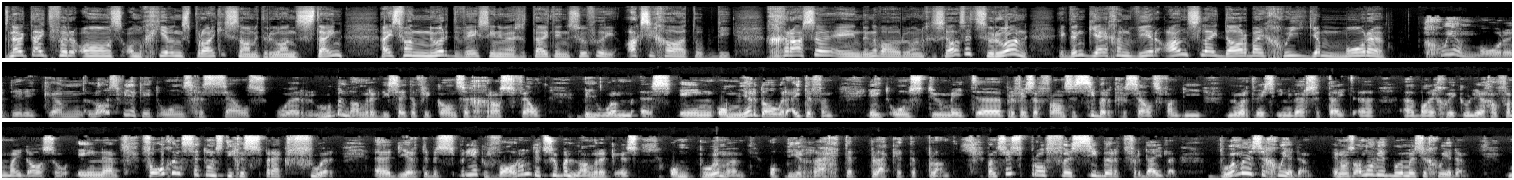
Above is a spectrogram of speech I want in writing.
Dis nou tyd vir ons omgewingspraatjies saam met Roan Stein. Hy's van Noordwes Universiteit en soveel reaksie gehad op die grasse en dinge waar Roan gesels het. So Roan, ek dink jy gaan weer aansluit daarby. Goeiemôre. Goeiemôre Derek. Um, Laasweek het ons gesels oor hoe belangrik die Suid-Afrikaanse grasveld bioom is en om meer daaroor uit te vind, het ons toe met uh, professor Francis Siebert gesels van die Noordwes Universiteit, 'n uh, uh, baie goeie kollega van my daarso. En uh, vanoggend sit ons die gesprek voort uh, deur te bespreek waarom dit so belangrik is om bome op die regte plekke te plant. Want soos prof Siebert verduidelik, bome is 'n goeie ding en ons almal weet bome is 'n goeie ding.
